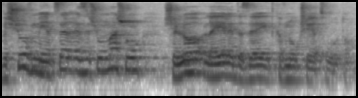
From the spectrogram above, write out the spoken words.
ושוב מייצר איזשהו משהו שלא לילד הזה התכוונו כשיצרו אותו.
